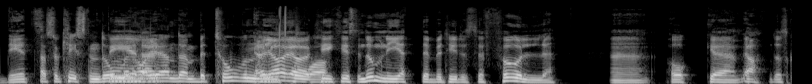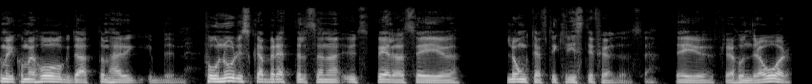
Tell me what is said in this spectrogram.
Det Alltså kristendomen Spelar- har ju ändå en betoning Ja, ja, ja. på... kri- Kristendomen är jättebetydelsefull. Eh, och eh, ja, då ska man ju komma ihåg att de här eh, fornnordiska berättelserna utspelar sig ju långt efter Kristi födelse. Det är ju flera hundra år.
